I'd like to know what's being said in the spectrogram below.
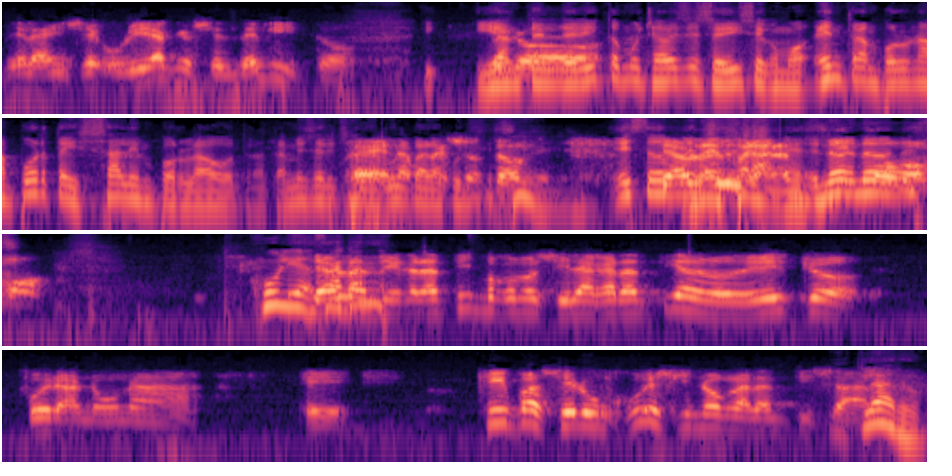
de la inseguridad que es el delito. Y, y Pero- ante el delito muchas veces se dice como entran por una puerta y salen por la otra. También se le echa la Bueno, culpa a la eso justicia. todo- Eso te hablan No, no, como- Julio, te hablan de garantismo como si la garantía de los derechos fueran una... Eh, ¿Qué va a ser un juez si no garantizar? Claro.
